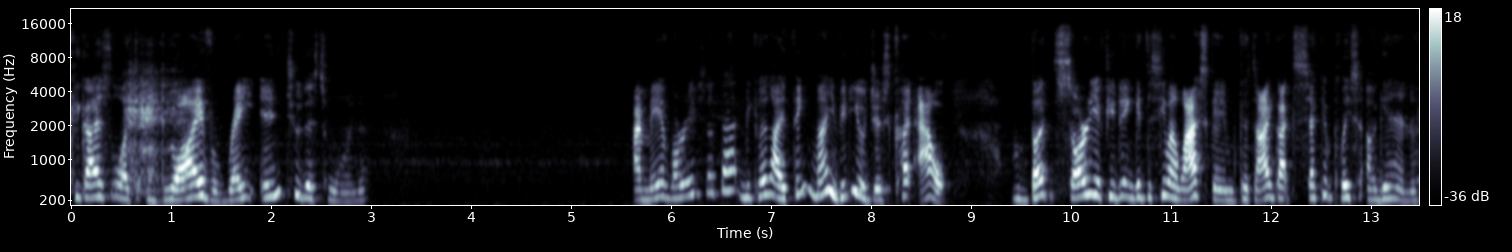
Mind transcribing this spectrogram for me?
Okay, guys, let's dive right into this one. I may have already said that because I think my video just cut out. But sorry if you didn't get to see my last game because I got second place again.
